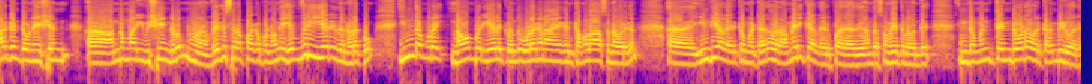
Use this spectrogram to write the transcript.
ஆர்கன் டொனேஷன் அந்த மாதிரி விஷயங்களும் வெகு சிறப்பாக பண்ணுவாங்க. எவ்ரி இயர் இது நடக்கும். இந்த முறை நவம்பர் ஏழுக்கு வந்து உலகநாயகன் கமலஹாசன் அவர்கள் இந்தியாவில் இருக்க மாட்டார் அவர் அமெரிக்காவில் இருப்பார். அது அந்த சமயத்தில் வந்து இந்த மந்த் எண்டோட அவர் கிளம்பிடுவார்.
